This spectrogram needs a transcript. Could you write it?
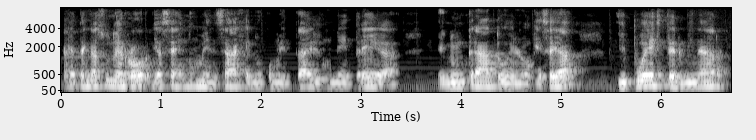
que tengas un error, ya sea en un mensaje, en un comentario, en una entrega, en un trato, en lo que sea, y puedes terminar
